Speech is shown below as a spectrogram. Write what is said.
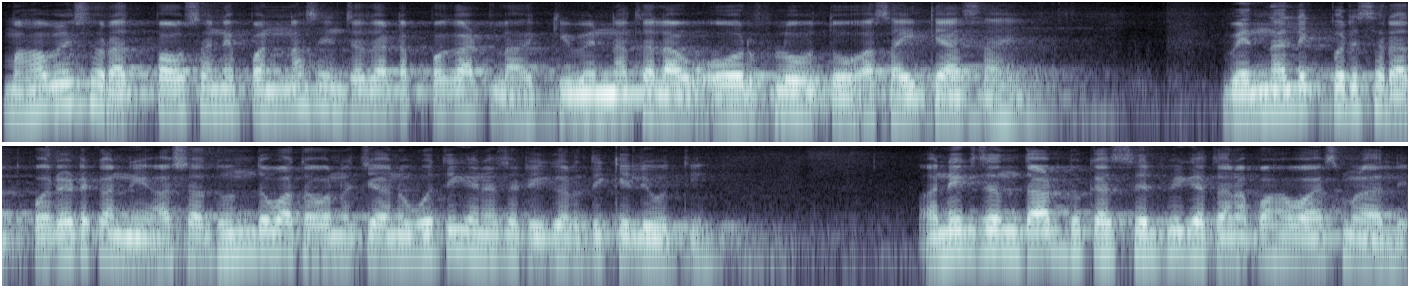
महाबळेश्वरात पावसाने पन्नास इंचाचा टप्पा गाठला की वेण्णा तलाव ओव्हरफ्लो होतो असा इतिहास आहे. वेण्णा लेक परिसरात पर्यटकांनी अशा धुंद वातावरणाची अनुभूती घेण्यासाठी गर्दी केली होती. अनेक जण दाट धुक्यात सेल्फी घेताना पाहावयास मिळाले.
